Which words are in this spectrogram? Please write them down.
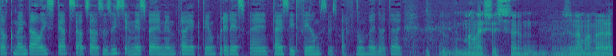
dokumentālisti atsaucās uz visiem iespējamiem projektiem, kur ir iespēja taisīt filmas vispār filmu veidotāji. Man liekas, šis um, zināmā mērā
